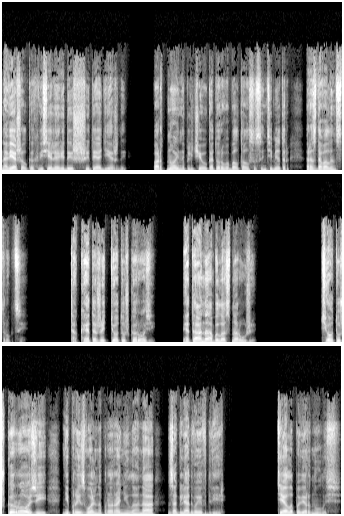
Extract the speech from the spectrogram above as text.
на вешалках висели ряды сшитой одежды. Портной, на плече у которого болтался сантиметр, раздавал инструкции. «Так это же тетушка Рози! Это она была снаружи!» «Тетушка Рози!» — непроизвольно проронила она, заглядывая в дверь. Тело повернулось.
